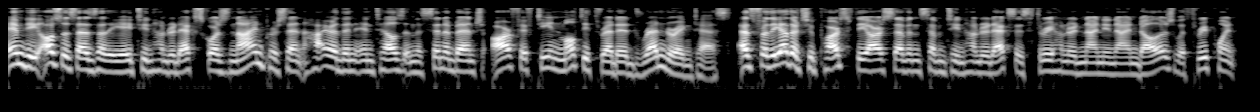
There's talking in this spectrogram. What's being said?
AMD also says that the 1800X scores 9% higher than Intel's in the Cinebench R15 multi-threaded rendering test. As for the other two parts, the R7 1700X is $399 with 3.4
